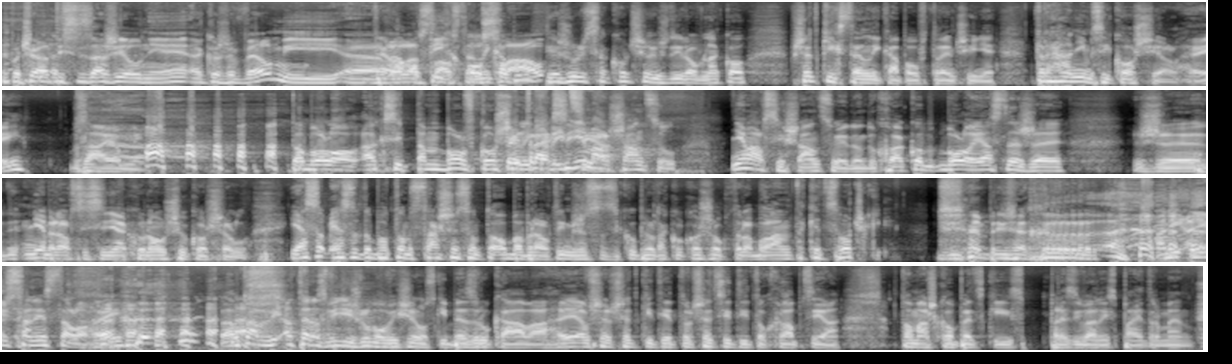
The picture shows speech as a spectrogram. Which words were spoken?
Počúva, ty si zažil, nie? Akože veľmi uh, veľa tých oslav. Tie žúry sa končili vždy rovnako. Všetkých Stanley Cupov v Trenčíne. Trhaním si košiel, hej? Vzájomný. to bolo, ak si tam bol v košeli, tak si nemal šancu. Nemal si šancu jednoducho. Ako bolo jasné, že, že nebral si si nejakú novšiu košelu. Ja som, ja som to potom, strašne som to obabral tým, že som si kúpil takú košelu, ktorá bola na také prišiel chrr. Ani, ani sa nestalo, hej? A, tam, a teraz vidíš Ľubo Višinovský bez rukáva, hej? A vše- všetky tieto, všetci títo chlapci a Tomáš Kopecký, prezývaný Spider-Man.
